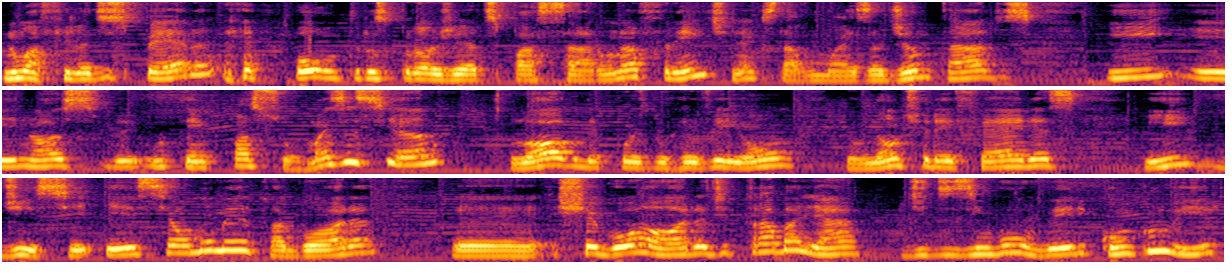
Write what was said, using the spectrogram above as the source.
numa fila de espera, outros projetos passaram na frente, né, que estavam mais adiantados, e, e nós o tempo passou. Mas esse ano, logo depois do Réveillon, eu não tirei férias e disse: esse é o momento, agora é, chegou a hora de trabalhar, de desenvolver e concluir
